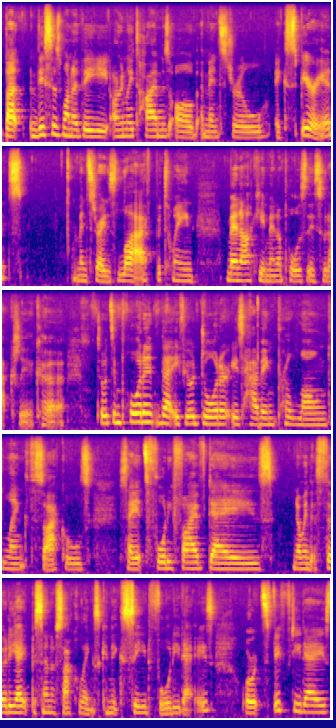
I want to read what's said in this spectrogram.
but this is one of the only times of a menstrual experience menstruator's life between menarche and menopause this would actually occur. So it's important that if your daughter is having prolonged length cycles, say it's 45 days, knowing that 38% of cycle lengths can exceed 40 days, or it's 50 days,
